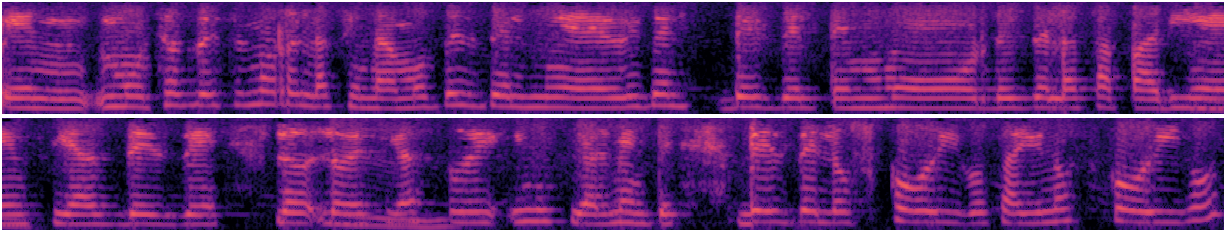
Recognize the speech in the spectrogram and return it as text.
en, muchas veces nos relacionamos desde el miedo y del- desde el temor, desde las apariencias, desde, lo, lo decías tú inicialmente, desde los códigos, hay unos códigos,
